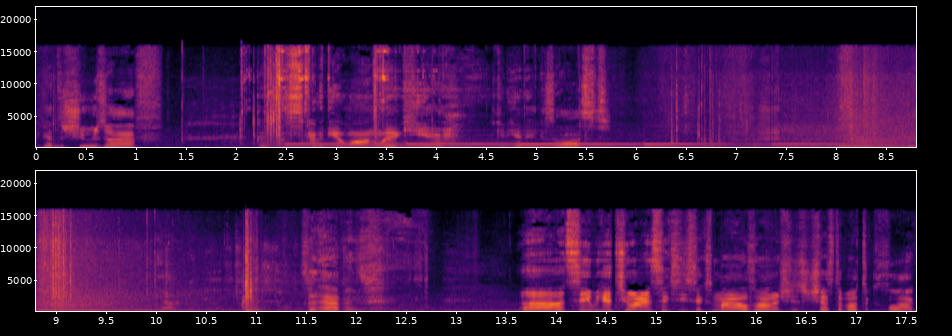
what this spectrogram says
We got the shoes off. Because this is gonna be a long leg here. You can hear the exhaust. Yeah. So it happens. Uh, let's see, we got 266 miles on it. She's just about to clock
